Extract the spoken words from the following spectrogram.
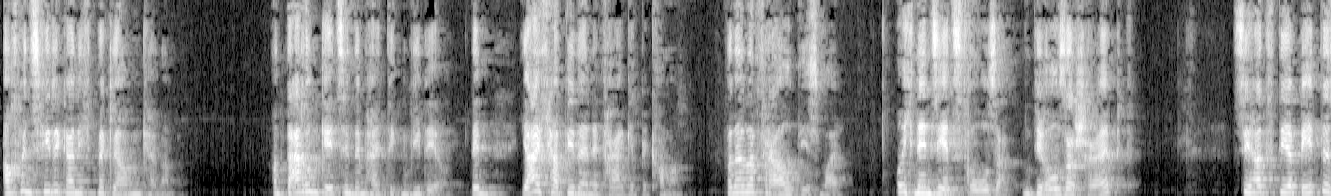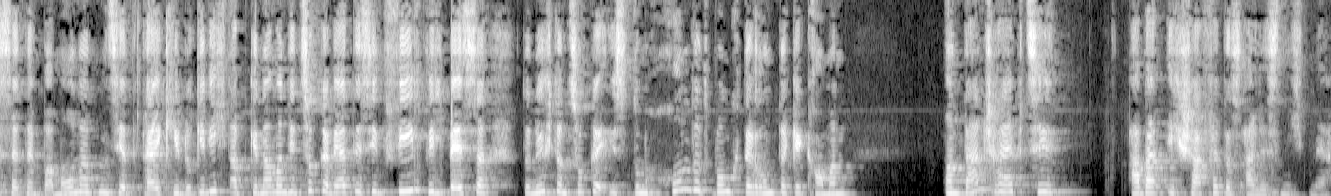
Auch wenn es viele gar nicht mehr glauben können. Und darum geht es in dem heutigen Video. Denn ja, ich habe wieder eine Frage bekommen. Von einer Frau diesmal. Ich nenne sie jetzt Rosa. Und die Rosa schreibt, sie hat Diabetes seit ein paar Monaten, sie hat drei Kilo Gewicht abgenommen, die Zuckerwerte sind viel, viel besser. Der nüchtern Zucker ist um 100 Punkte runtergekommen. Und dann schreibt sie, aber ich schaffe das alles nicht mehr.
